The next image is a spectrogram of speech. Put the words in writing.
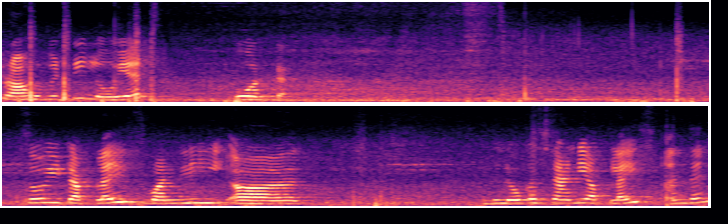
prohibit the lower court. So it applies only uh, the locus standi applies and then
